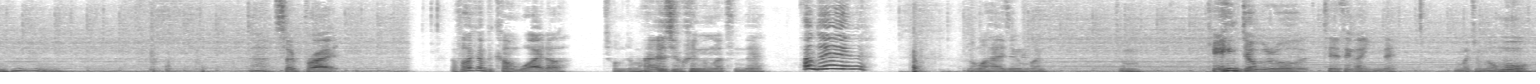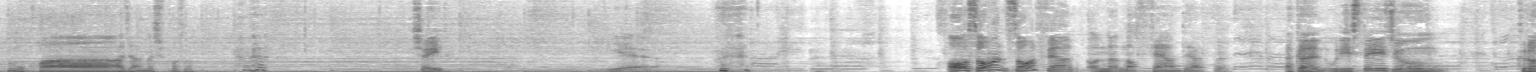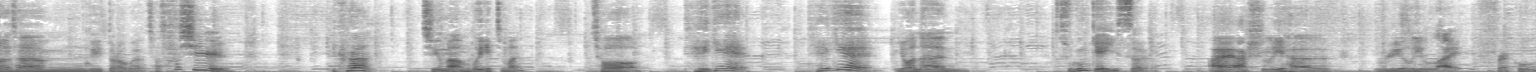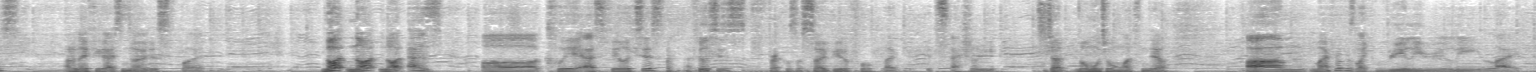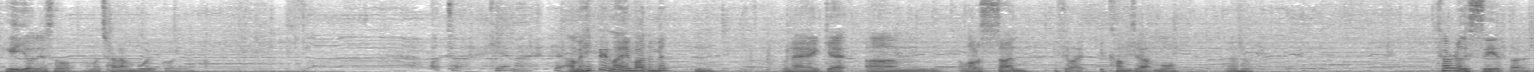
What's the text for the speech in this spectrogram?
Mhm. So bright I feel like I've become whiter 점점 하얘지고 있는 것 같은데 안돼 너무 하얘지는 건 좀 개인적으로 제 생각인데 정말 좀 너무 너무 과하지 않나 싶어서. Shade. Yeah. Oh someone someone found oh not, not found out but 약간 우리 스테이 중 그런 사람도 있더라고요. 저 사실 그냥 지금은 안 보이겠지만 저 되게 되게 연한 주근깨 있어요. I actually have really light freckles. I don't know if you guys noticed, but not not not as uh, clear as Felix's. Uh, Felix's freckles are so beautiful. Like it's actually 진짜 너무 좋은 것 같은데요. Um, my freckles like really really light. 되게 연해서 아마 잘 안 보일 거예요. 어떻게 말해? 아마 햇빛 많이 받으면 음. when I get um, a lot of sun, I feel like it comes out more. Uh-huh. Can't really see it though.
